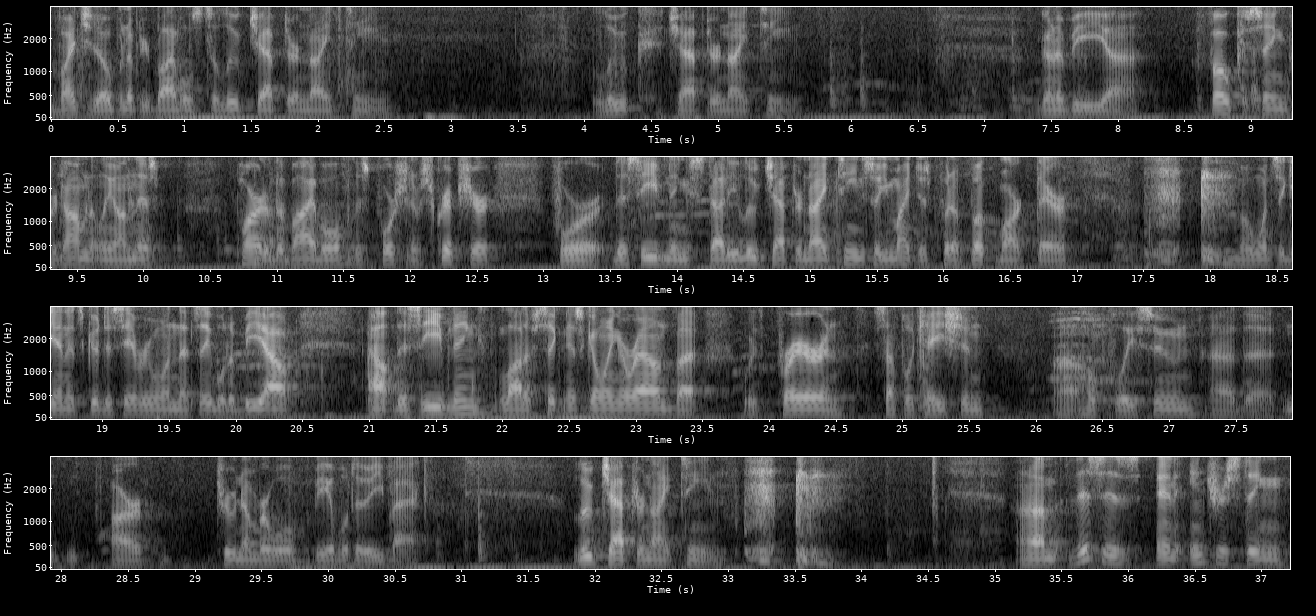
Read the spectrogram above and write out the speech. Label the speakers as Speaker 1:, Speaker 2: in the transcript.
Speaker 1: invite you to open up your Bibles to Luke chapter 19. Luke chapter 19. I'm going to be uh, focusing predominantly on this part of the Bible, this portion of Scripture, for this evening's study, Luke chapter 19. So you might just put a bookmark there. but once again, it's good to see everyone that's able to be out out this evening. A lot of sickness going around, but with prayer and supplication, uh, hopefully soon uh, the our true number will be able to be back. Luke chapter 19. um, this is an interesting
